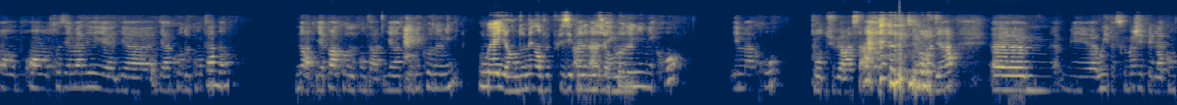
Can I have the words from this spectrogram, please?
En, en troisième année, il y y a un cours de compta, non? Non, il n'y a pas un cours de compta. Il y a un cours d'économie, ouais, il y a un domaine un peu plus économique, un genre économie micro et macro. Bon, tu verras ça, tu me rediras. Euh, mais euh, oui, parce que moi j'ai fait de la com-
